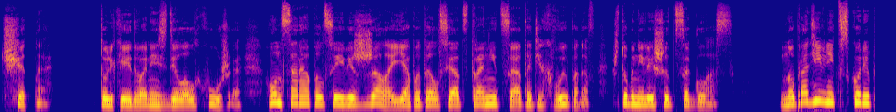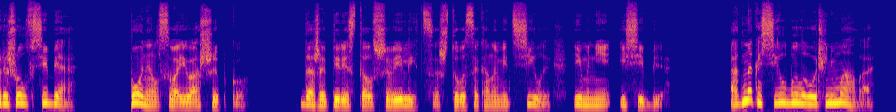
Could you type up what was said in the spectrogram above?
Тщетно. Только едва не сделал хуже. Он царапался и визжал, и я пытался отстраниться от этих выпадов, чтобы не лишиться глаз. Но противник вскоре пришел в себя. Понял свою ошибку даже перестал шевелиться, чтобы сэкономить силы и мне, и себе. Однако сил было очень мало.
